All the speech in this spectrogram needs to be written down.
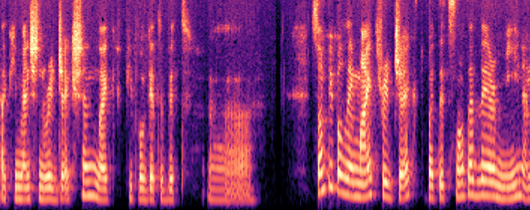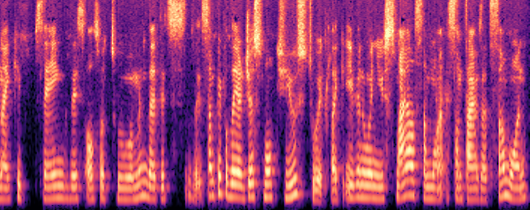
like you mentioned rejection like people get a bit uh, some people they might reject but it's not that they are mean and i keep saying this also to women that it's some people they are just not used to it. Like even when you smile someone sometimes at someone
